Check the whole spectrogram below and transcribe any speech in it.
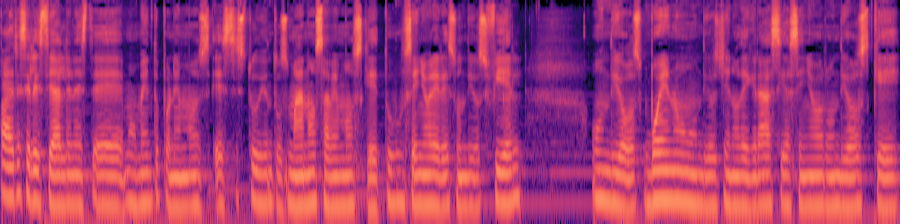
Padre Celestial, en este momento ponemos este estudio en tus manos. Sabemos que tú, Señor, eres un Dios fiel, un Dios bueno, un Dios lleno de gracia, Señor, un Dios que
